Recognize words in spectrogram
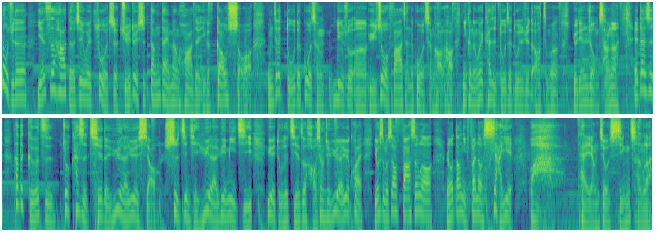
那我觉得严斯哈德这位作者绝对是当代漫画的一个高手哦。我们在读的过程，例如说，呃，宇宙发展的过程，好了哈，你可能会开始读着读着觉得，哦，怎么有点冗长啊？哎，但是它的格子就开始切得越来越小，事件也越来越密集，阅读的节奏好像就越来越快，有什么事要发生了哦。然后当你翻到下页，哇，太阳就形成了。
